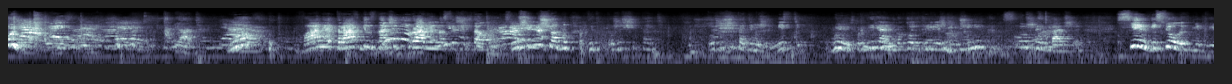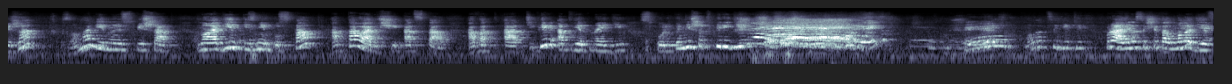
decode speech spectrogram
Ой. Пять. Ну, Ваня Травкин, значит, правильно сосчитал. Слушаем еще одну. Вы тоже считайте. Тоже считайте, мы же вместе. Мы проверяем, какой прилежный ученик. Слушаем дальше. Семь веселых медвежат за малиную спешат. Но один из них устал, от товарищей отстал. А, вот, а теперь ответ найди. Сколько мишек впереди? О, Молодцы, дети. Правильно сосчитал, молодец.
